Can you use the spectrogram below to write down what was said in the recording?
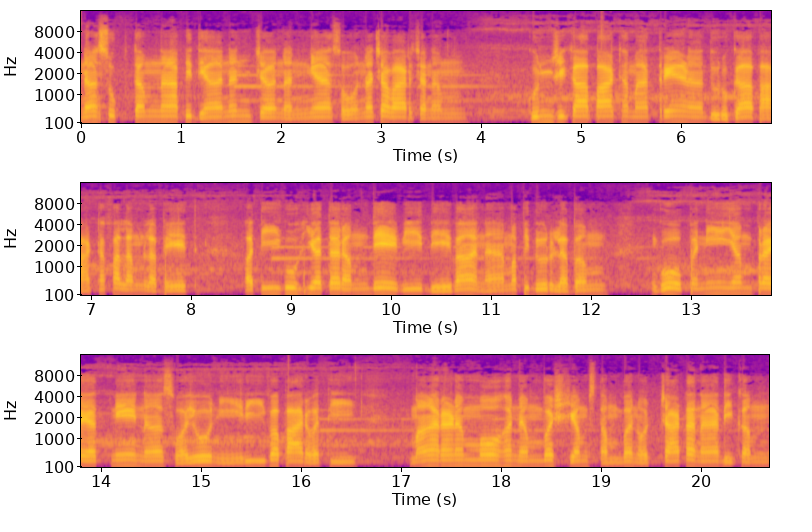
न सुक्तं नापि ध्यानञ्च नन्यासो न च वार्चनं। कुञ्जिकापाठमात्रेण दुर्गापाठफलं लभेत्। अतिगुह्यतरं देवी देवानामपि दुर्लभम्। गोपनीयं प्रयत्नेन स्वयोनिरीव पार्वती। मारणं मोहनं वश्यं स्तम्भनोच्चाटनादिकं।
